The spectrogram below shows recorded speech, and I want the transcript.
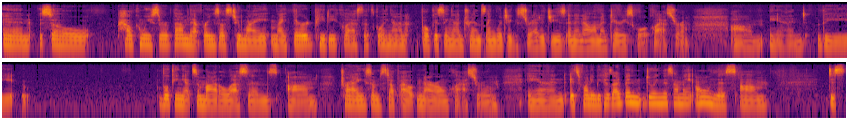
And so how can we serve them? That brings us to my, my third PD class that's going on, focusing on translanguaging strategies in an elementary school classroom. Um, and the looking at some model lessons, um, trying some stuff out in our own classroom. And it's funny because I've been doing this on my own, this um, just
